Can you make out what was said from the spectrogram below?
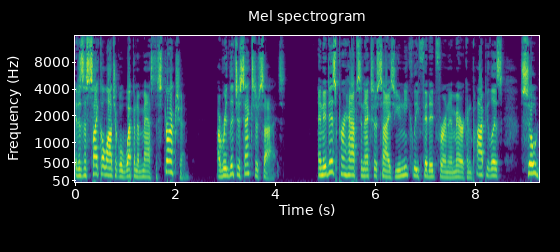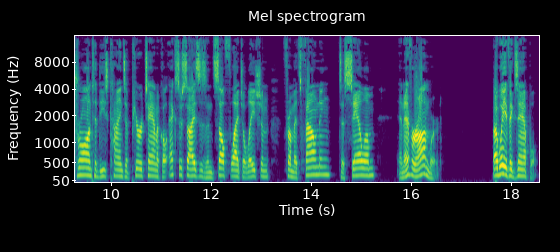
It is a psychological weapon of mass destruction, a religious exercise, and it is perhaps an exercise uniquely fitted for an American populace so drawn to these kinds of puritanical exercises and self-flagellation from its founding to Salem and ever onward. By way of example,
